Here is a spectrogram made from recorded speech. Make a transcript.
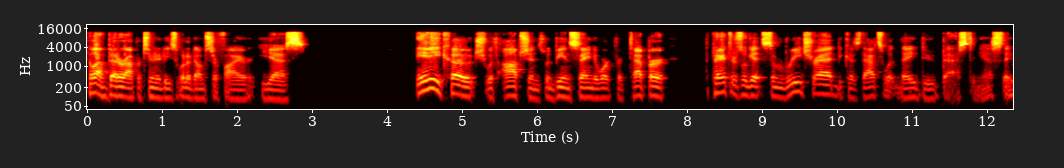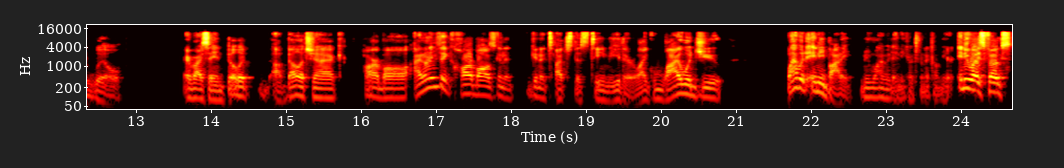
He'll have better opportunities. What a dumpster fire. Yes. Any coach with options would be insane to work for Tepper. The Panthers will get some retread because that's what they do best. And yes, they will. Everybody's saying Bill, uh, Belichick, Harbaugh. I don't even think Harbaugh is gonna gonna touch this team either. Like, why would you? Why would anybody? I mean, why would any coach want to come here? Anyways, folks,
